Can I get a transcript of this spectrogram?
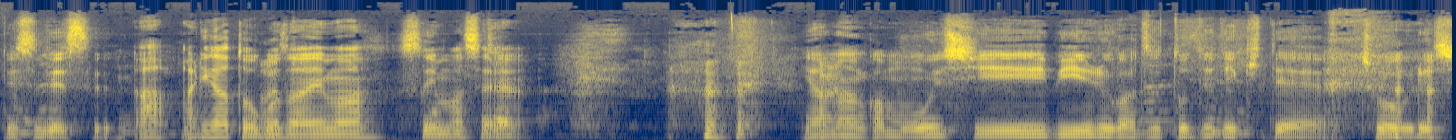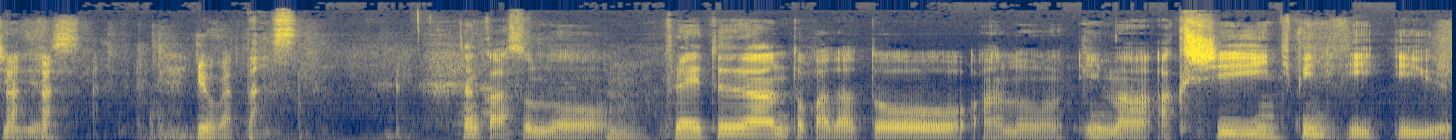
ですです。あ、ありがとうございます。すいません。いや、なんかもう美味しいビールがずっと出てきて、超嬉しいです。よかったです。なんかその、 play to earn とかだと、あの、今、 Axie Infinity っていう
